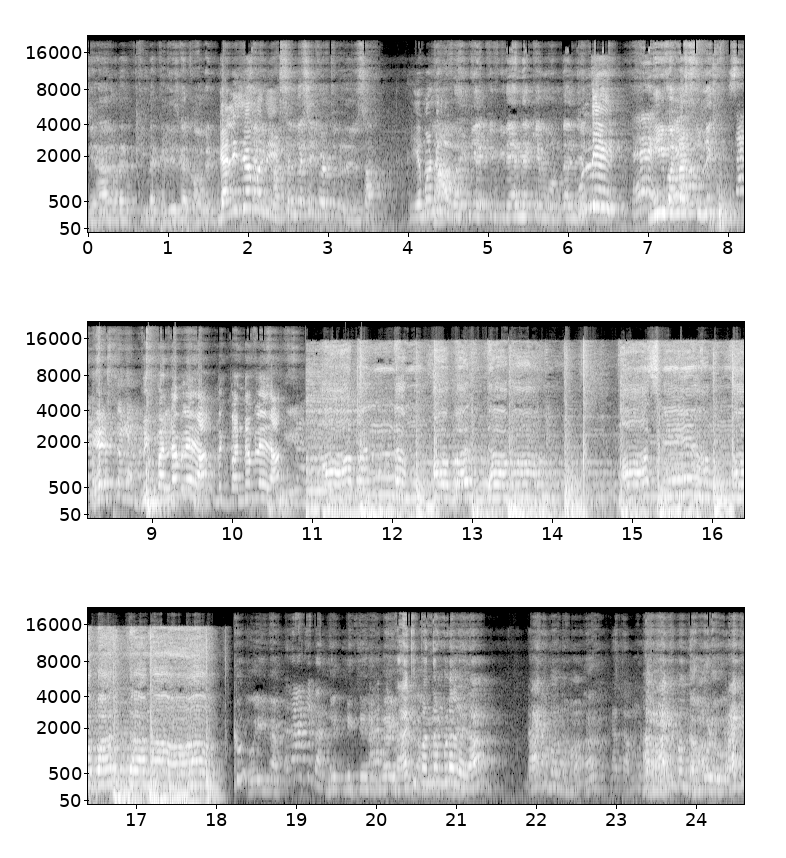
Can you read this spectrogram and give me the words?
జనాలు కూడా కింద గలీజ్గా కామెంట్ ఏముంది? మెసేజ్ పెడుతున్నారు ఉంది. నీ వల్ల. మీకు బంధం లేదా? మీకు బంధం లేదా? బంధం. రాఖీ బంధం కూడా లేదా? రాఖీ ఆ, రాఖీ బంధం తమ్ముడు. రాఖీ.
